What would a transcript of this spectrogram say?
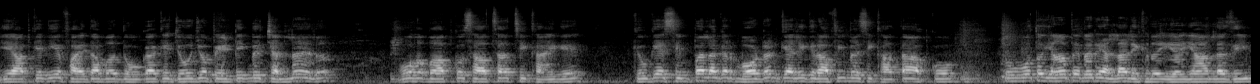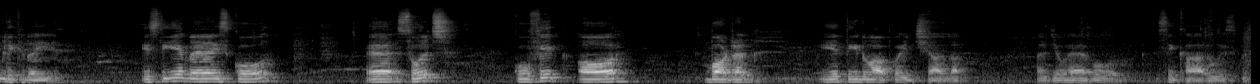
ये आपके लिए फ़ायदा मंद होगा कि जो जो पेंटिंग में चलना है ना, वो हम आपको साथ साथ सिखाएँगे। क्योंकि सिंपल अगर मॉडर्न कैलीग्राफी में सिखाता आपको तो वो तो यहाँ पे मैंने अल्लाह लिखना ही है, यहाँ लजीम लिखना ही है। इसलिए मैं इसको सुल्स कूफिक और मॉडर्न ये तीनों आपको इंशाल्लाह जो है वो सिखा रहा हूँ इसमें।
